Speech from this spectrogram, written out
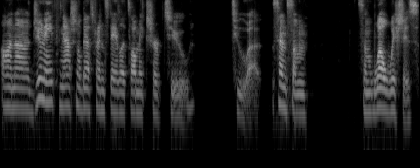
on uh, June 8th, National Best Friends Day, let's all make sure to to uh, send some some well wishes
